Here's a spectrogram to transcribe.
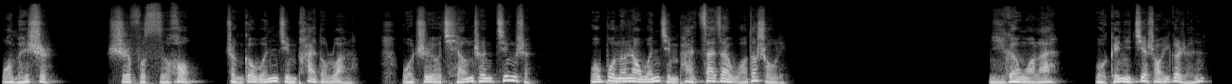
我没事。师傅死后。”整个文景派都乱了，我只有强撑精神，我不能让文景派栽在我的手里。你跟我来，我给你介绍一个人。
